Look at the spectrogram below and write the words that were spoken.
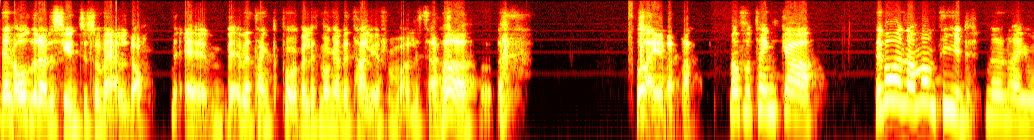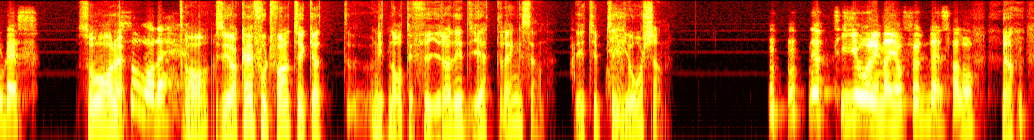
den åldrades ju inte så väl då. eh, Med tanke på väldigt många detaljer som var lite så här. "Hö? Vad är detta? Man får tänka. Det var en annan tid när den här gjordes. Så var det. Så var det. Ja, så jag kan ju fortfarande tycka att 1984, det är inte jättelänge sedan. Det är typ tio år sedan. Tio år innan jag föddes, hallå.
